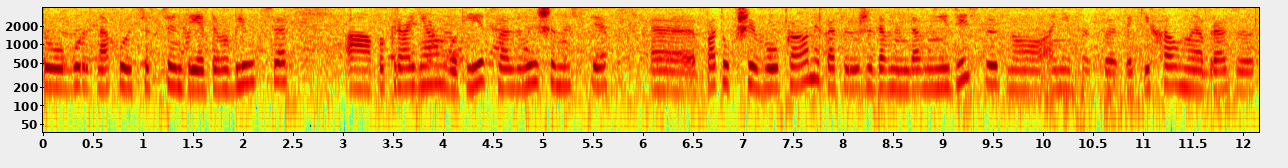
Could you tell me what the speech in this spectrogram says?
то город находится в центре этого блюдца, а по краям вот лес, возвышенности, э, потухшие вулканы, которые уже давным-давно не действуют, но они как бы такие холмы образуют.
